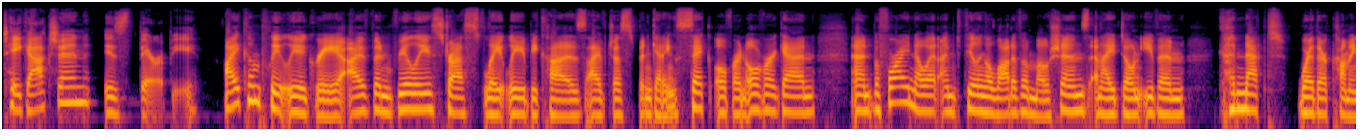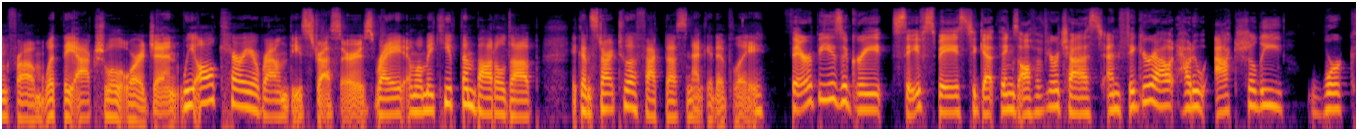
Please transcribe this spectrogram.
take action is therapy. I completely agree. I've been really stressed lately because I've just been getting sick over and over again. And before I know it, I'm feeling a lot of emotions and I don't even connect where they're coming from with the actual origin. We all carry around these stressors, right? And when we keep them bottled up, it can start to affect us negatively. Therapy is a great safe space to get things off of your chest and figure out how to actually work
